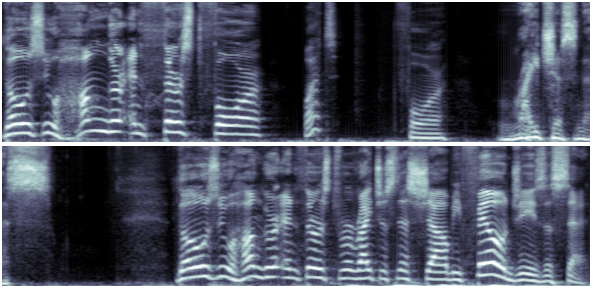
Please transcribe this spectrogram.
those who hunger and thirst for what? For righteousness. Those who hunger and thirst for righteousness shall be filled, Jesus said.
